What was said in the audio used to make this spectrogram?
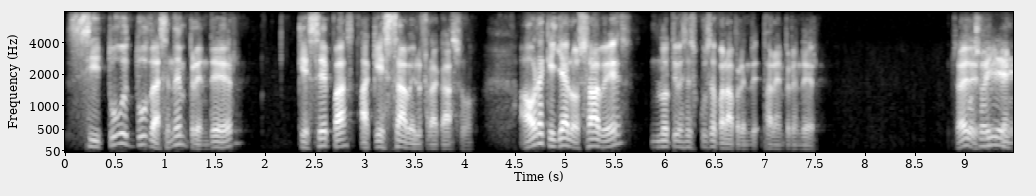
si tú dudas en emprender, que sepas a qué sabe el fracaso. Ahora que ya lo sabes, no tienes excusa para, aprender, para emprender. ¿Sabes? Pues oye,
